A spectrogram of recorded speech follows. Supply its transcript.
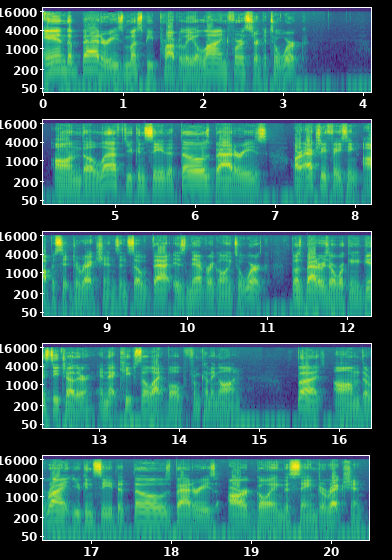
And the batteries must be properly aligned for a circuit to work. On the left, you can see that those batteries are actually facing opposite directions, and so that is never going to work. Those batteries are working against each other, and that keeps the light bulb from coming on. But on the right, you can see that those batteries are going the same direction.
